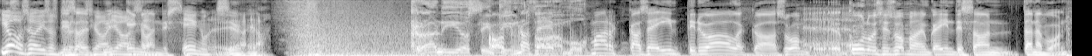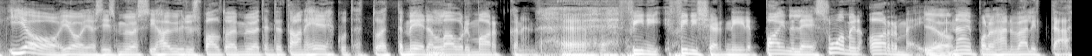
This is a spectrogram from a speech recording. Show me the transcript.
Joo, se on isossa Niin Britanniassa, joo, joo. se- Englannissa. Englannissa, joo, Joo. Radio Cityn Koska se, aamu. Markka, se intti nyt alkaa. Suom, kuuluisin suomalainen, jonka intissä on tänä vuonna. Joo, joo, ja siis myös ihan Yhdysvaltojen myöten tätä on hehkutettu, että meidän mm. Lauri Markkanen, äh, fini, finisher, niin painelee Suomen armeijaa. Joo. Näin paljon hän välittää äh,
